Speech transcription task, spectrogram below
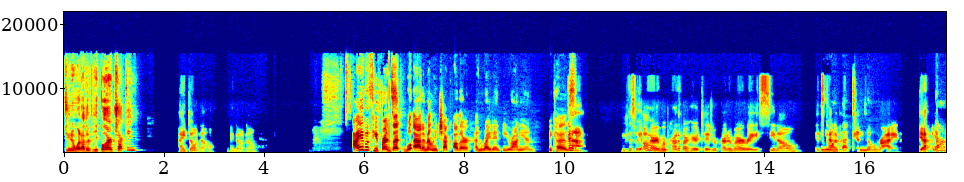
Do you know what other people are checking? I don't know. I don't know. I have a few friends that will adamantly check other and write in Iranian because Yeah. Because we are. We're proud of our heritage. We're proud of our race, you know? It's you kind of that to be known. pride. Yeah. yeah,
